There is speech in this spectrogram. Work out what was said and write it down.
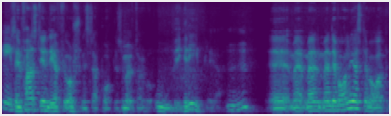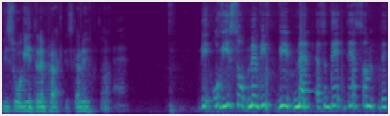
Typ. Sen fanns det ju en del forskningsrapporter som överhuvudtaget var obegripliga. Mm. Eh, Men, men, men det vanligaste var att vi såg inte den praktiska nyttan. Vi, och vi så, men vi, vi, men alltså det, det, som, det,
